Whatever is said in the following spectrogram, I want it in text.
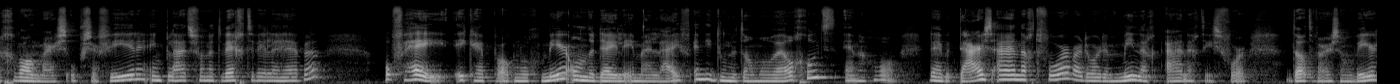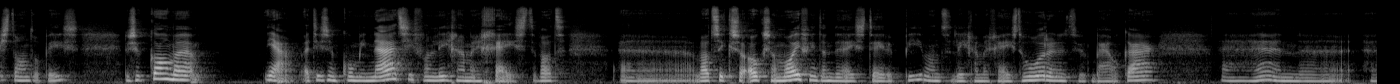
gewoon maar eens observeren in plaats van het weg te willen hebben. Of hé, hey, ik heb ook nog meer onderdelen in mijn lijf en die doen het allemaal wel goed. En oh, daar heb ik daar eens aandacht voor, waardoor er minder aandacht is voor dat waar zo'n weerstand op is. Dus er komen, ja, het is een combinatie van lichaam en geest. Wat, uh, wat ik zo ook zo mooi vind aan deze therapie, want lichaam en geest horen natuurlijk bij elkaar. Hè, en uh,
